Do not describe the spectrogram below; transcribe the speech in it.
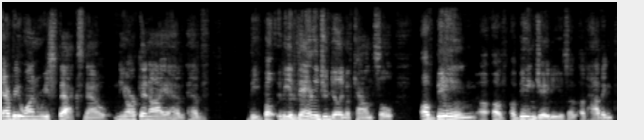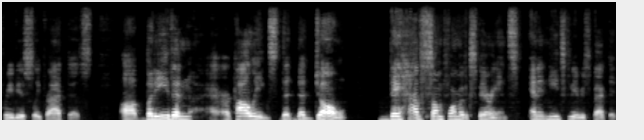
everyone respects. Now, Niurka and I have, have the, the advantage in dealing with counsel of being of, of being JDs, of, of having previously practiced. Uh, but even our colleagues that, that don't, they have some form of experience and it needs to be respected.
